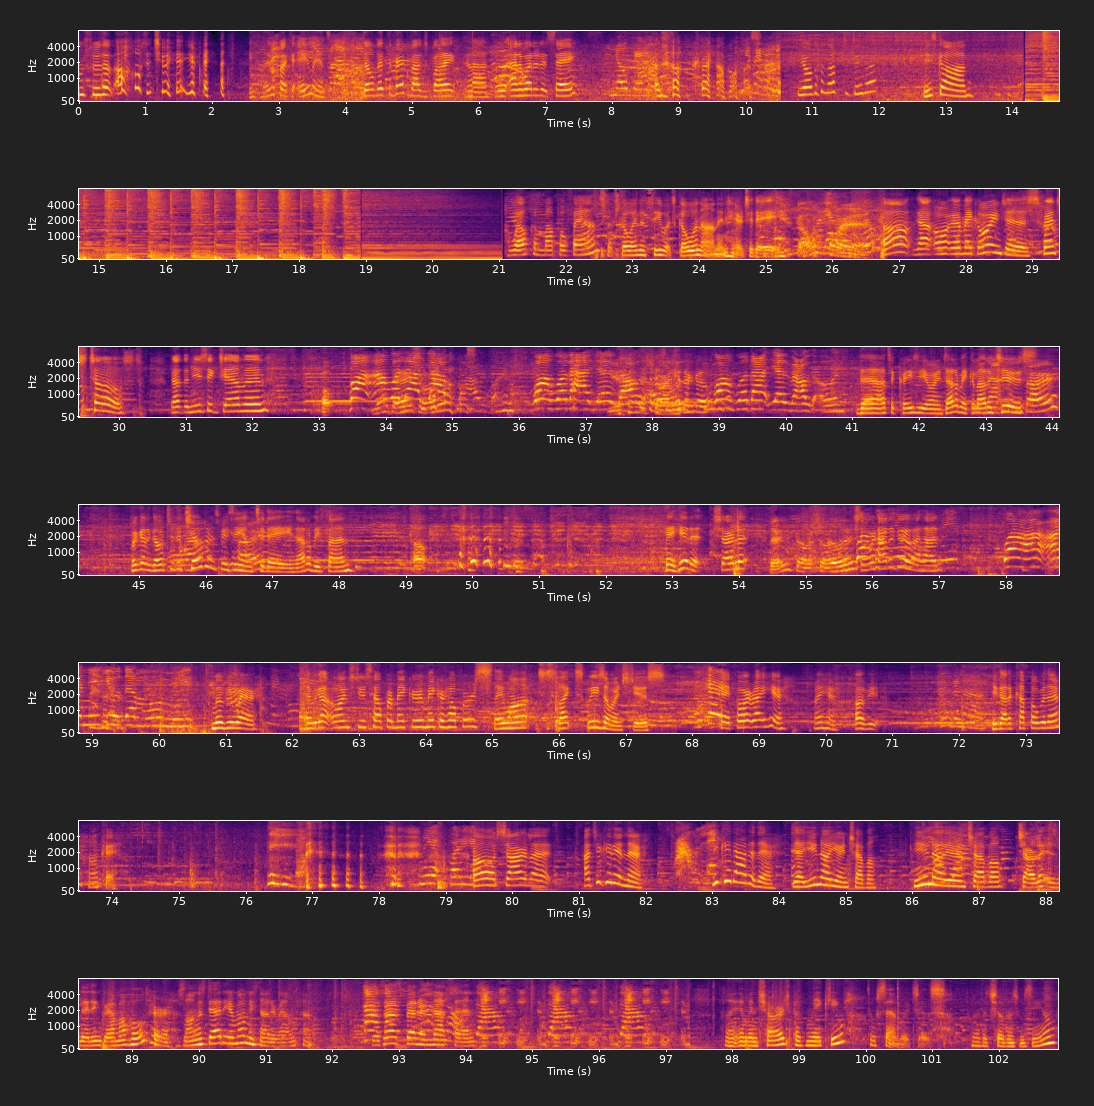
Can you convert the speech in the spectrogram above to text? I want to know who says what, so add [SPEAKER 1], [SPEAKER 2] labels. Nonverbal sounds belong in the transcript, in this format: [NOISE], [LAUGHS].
[SPEAKER 1] Museum through that. [LAUGHS] oh, did you hit your head? They look like aliens. Don't let the bed bugs bite. Uh, Anna, what did it say?
[SPEAKER 2] No grandma. [LAUGHS]
[SPEAKER 1] no grandmas. You old enough to do that? He's gone. Welcome, Momma O fans. Let's go in and see what's going on in here today.
[SPEAKER 3] Going for it.
[SPEAKER 1] Oh, got or uh, make oranges, French toast. Got the music jamming.
[SPEAKER 3] Oh, yeah, there's Charlotte.
[SPEAKER 2] What would I
[SPEAKER 3] Yeah, Charlotte.
[SPEAKER 1] go.
[SPEAKER 2] What would I get on?
[SPEAKER 1] That's a crazy orange. That'll make a lot of juice. We're gonna go to the Children's Museum today. That'll be fun. Oh. [LAUGHS] okay, hit it, Charlotte.
[SPEAKER 3] There you go, Charlotte.
[SPEAKER 1] Show her how to do it, hon.
[SPEAKER 2] Well, I, I need you to move me.
[SPEAKER 1] Move you where? Then we got orange juice helper maker, maker helpers. They want just like squeeze orange juice.
[SPEAKER 2] Okay.
[SPEAKER 1] Okay, pour it right here. Right here. Oh, you,
[SPEAKER 2] I'm gonna.
[SPEAKER 1] you got a cup over there? Okay. [LAUGHS] [LAUGHS] Oh, Charlotte. How'd you get in there? You get out of there. Yeah, you know you're in trouble. You know you're in trouble. Charlotte is letting Grandma hold her as long as Daddy or Mommy's not around, huh? Because that's better than nothing. I am in charge of making some sandwiches for the Children's Museum.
